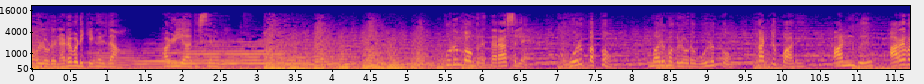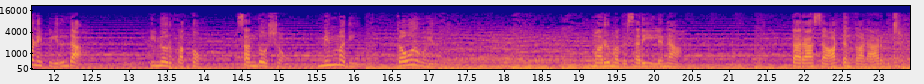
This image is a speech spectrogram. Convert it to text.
அவளோட நடவடிக்கைகள் தான் அழியாத செல்வம். குடும்பங்கிற தராசுல ஒரு பக்கம் மருமகளோட ஒழுக்கம் கட்டுப்பாடு அன்பு அரவணைப்பு இருந்தா இன்னொரு பக்கம். சந்தோஷம் நிம்மதி கௌரவம் இருக்கும். மருமக சரியில்லைன்னா தராசு ஆட்டம் காண ஆரம்பிச்சிடும்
